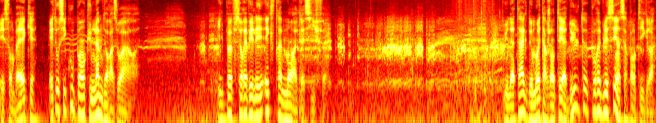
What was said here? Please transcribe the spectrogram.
et son bec est aussi coupant qu'une lame de rasoir. Ils peuvent se révéler extrêmement agressifs. Une attaque de mouette argentée adulte pourrait blesser un serpent-tigre.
